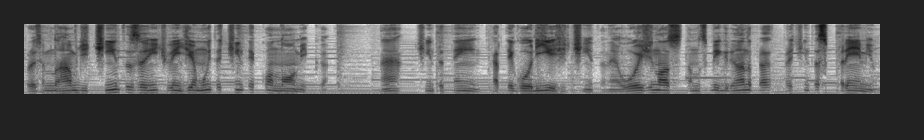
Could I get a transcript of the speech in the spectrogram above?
Por exemplo, no ramo de tintas a gente vendia muita tinta econômica. Né? Tinta tem categorias de tinta, né? Hoje nós estamos migrando para tintas premium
